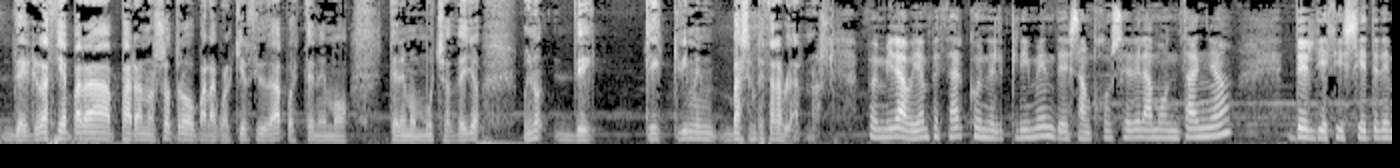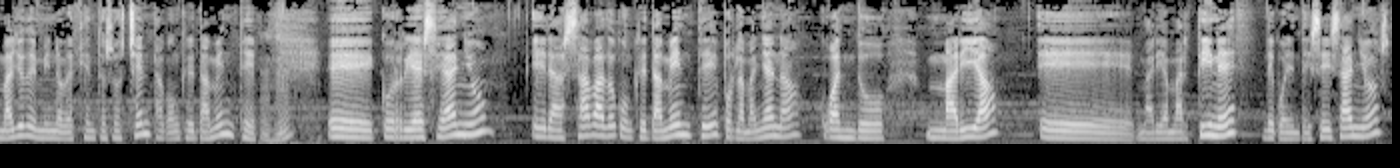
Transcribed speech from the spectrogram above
desgracia para, para nosotros o para cualquier ciudad, pues tenemos, tenemos muchos de ellos. Bueno, ¿de qué crimen vas a empezar a hablarnos? Pues mira, voy a empezar con el crimen de San José de la Montaña del 17 de mayo de 1980, concretamente. Eh, corría ese año, era sábado concretamente, por la mañana, cuando María, eh, María Martínez, de 46 años,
